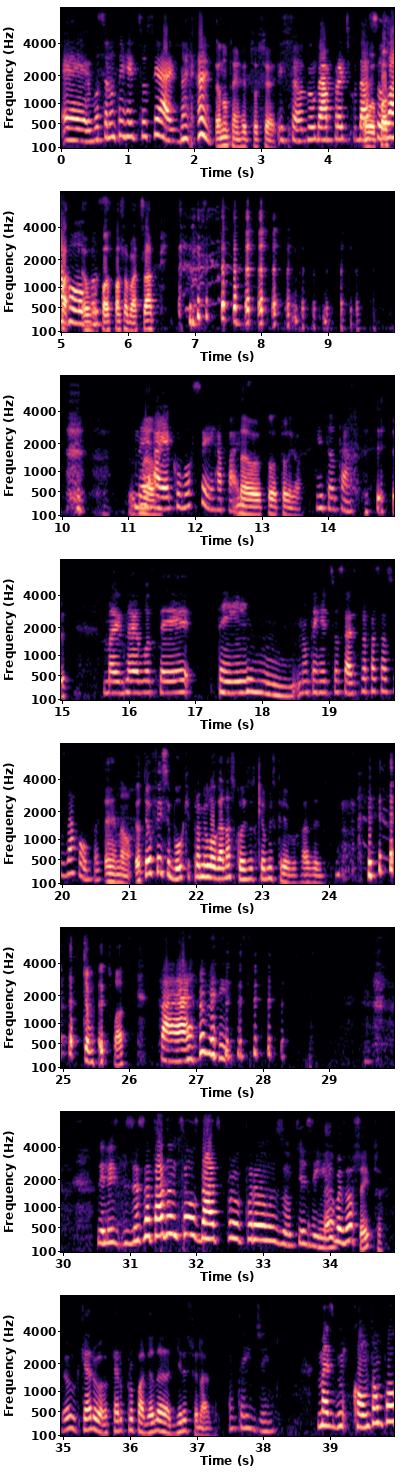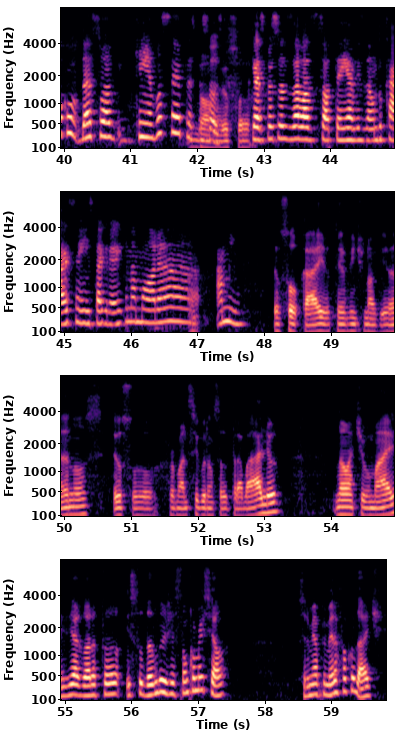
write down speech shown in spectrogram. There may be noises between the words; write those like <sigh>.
é, você não tem redes sociais, né, Caio? Eu não tenho redes sociais. Então não dá pra, tipo, dar eu, seus posso, eu posso passar o WhatsApp? <laughs> né? Não, Aí é com você, rapaz. não, eu tô, tô legal. Então tá. <laughs> Mas, né, você tem. Não tem redes sociais pra passar suas arrobas. É, não. Eu tenho o Facebook pra me logar nas coisas que eu me inscrevo, às vezes. <laughs> que é mais fácil. Parabéns. Ele, você só tá dando seus dados pro, pro Zukizinho. É, mas eu aceito. Eu quero, eu quero propaganda direcionada. Entendi. Mas me conta um pouco da sua. Quem é você pras Bom, pessoas? eu sou. Porque as pessoas elas só têm a visão do Caio sem Instagram que namora a mim. Eu sou o Caio, eu tenho 29 anos, eu sou formado em segurança do trabalho, não ativo mais e agora tô estudando gestão comercial. Sendo minha primeira faculdade.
